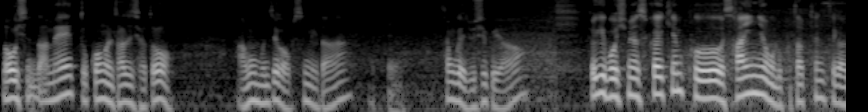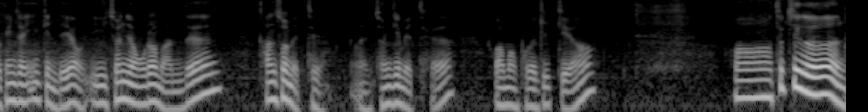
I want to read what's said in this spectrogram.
넣으신 다음에 뚜껑을 닫으셔도 아무 문제가 없습니다. 예, 참고해 주시고요. 여기 보시면 스카이캠프 4인용 루프탑 텐트가 굉장히 인기인데요. 이 전용으로 만든 탄소 매트, 어, 전기 매트 이거 한번 보여드릴게요. 어, 특징은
